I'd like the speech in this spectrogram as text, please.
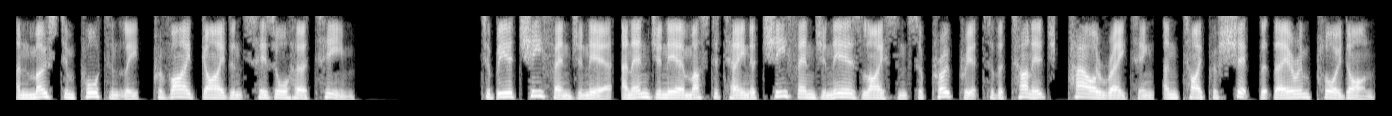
and most importantly, provide guidance his or her team. To be a chief engineer, an engineer must attain a chief engineer's license appropriate to the tonnage, power rating, and type of ship that they are employed on.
